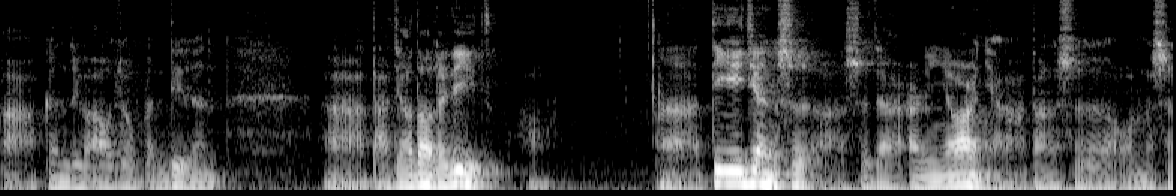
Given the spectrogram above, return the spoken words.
啊，跟这个澳洲本地人啊打交道的例子啊。啊，第一件事啊是在二零幺二年啊，当时我们是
